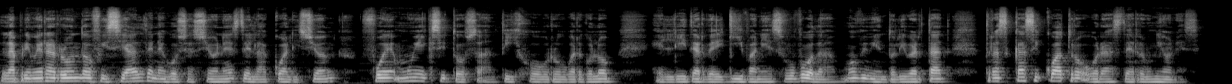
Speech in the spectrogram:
La primera ronda oficial de negociaciones de la coalición fue muy exitosa, dijo Robert Golob, el líder del Givani Svoboda, Movimiento Libertad, tras casi cuatro horas de reuniones.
